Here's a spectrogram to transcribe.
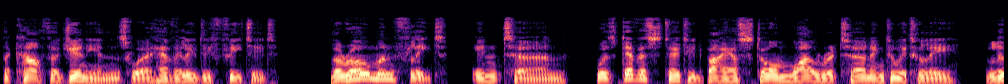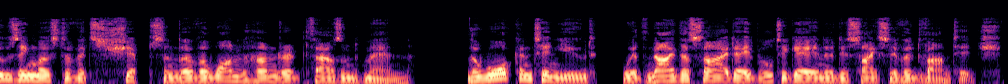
the Carthaginians were heavily defeated. The Roman fleet, in turn, was devastated by a storm while returning to Italy, losing most of its ships and over 100,000 men. The war continued, with neither side able to gain a decisive advantage.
